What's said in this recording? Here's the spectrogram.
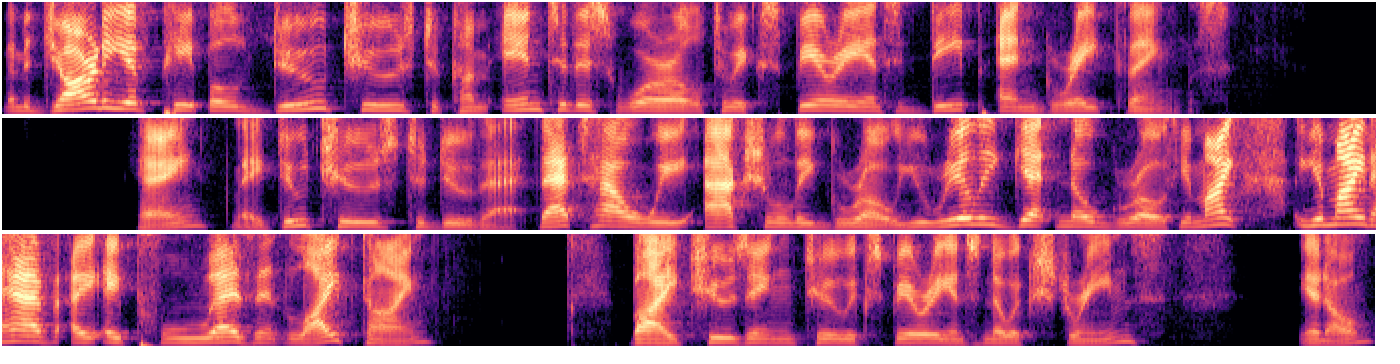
The majority of people do choose to come into this world to experience deep and great things. Okay, they do choose to do that. That's how we actually grow. You really get no growth. You might you might have a, a pleasant lifetime by choosing to experience no extremes, you know.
